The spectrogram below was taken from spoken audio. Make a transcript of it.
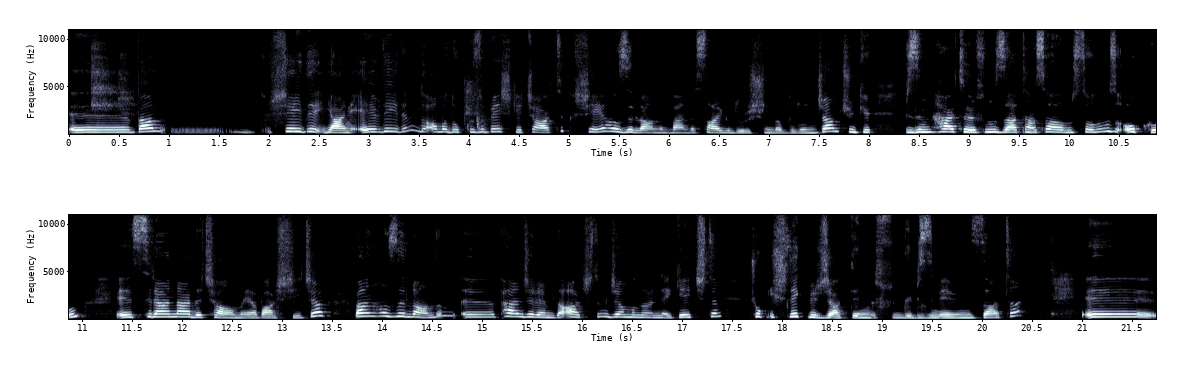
Ee, ben şeyde yani evdeydim de ama 9'u 5 geç artık şeye hazırlandım ben de saygı duruşunda bulunacağım. Çünkü bizim her tarafımız zaten sağımız solumuz okul. Ee, sirenler de çalmaya başlayacak. Ben hazırlandım. Ee, penceremi de açtım. Camın önüne geçtim. Çok işlek bir caddenin üstünde bizim evimiz zaten. Ee,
